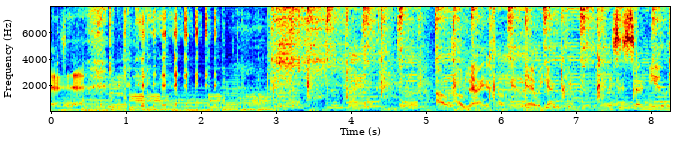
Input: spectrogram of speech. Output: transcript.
Oh, oh now you're talking. There we go. This is so new and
